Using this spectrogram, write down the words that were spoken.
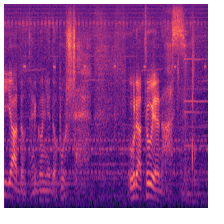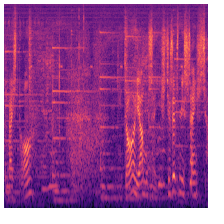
Ja do tego nie dopuszczę. Uratuję nas. Weź to. I to ja muszę iść. Życz mi szczęścia.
